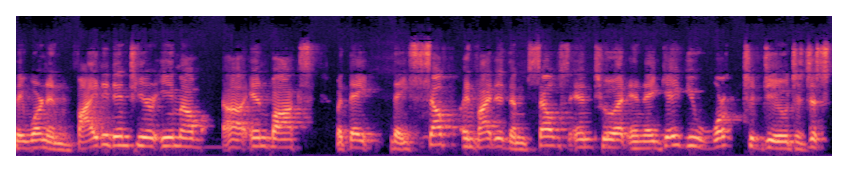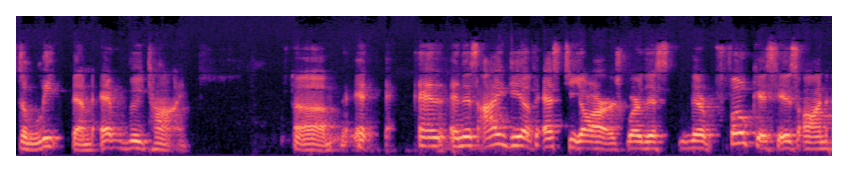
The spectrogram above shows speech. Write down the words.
They weren't invited into your email uh, inbox but they they self invited themselves into it and they gave you work to do to just delete them every time um, it, and, and this idea of SDRs, where this their focus is on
